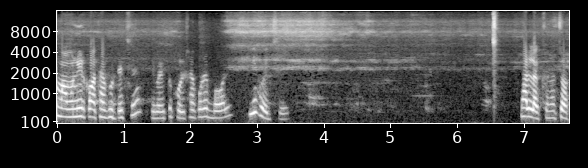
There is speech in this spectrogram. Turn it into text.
মামনির কথা ফুটেছে এবার একটু খোলসা করে বল, কি হয়েছে? ভালো লাগছে না, চল।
